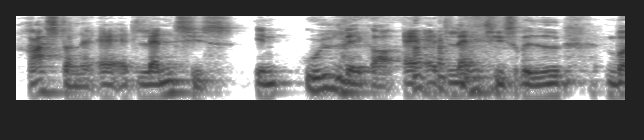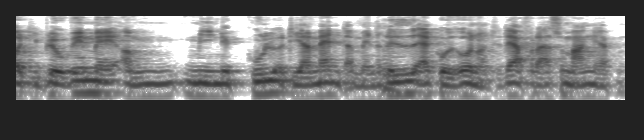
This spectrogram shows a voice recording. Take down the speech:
resterne af Atlantis, en udlægger af Atlantis-ride, hvor de blev ved med at mine guld og diamanter, men riget er gået under. Det er derfor, der er så mange af dem.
